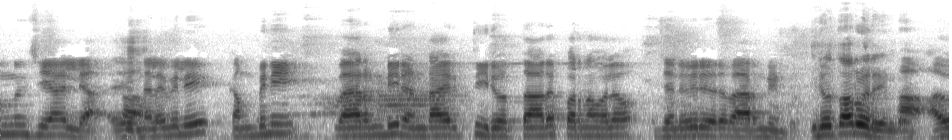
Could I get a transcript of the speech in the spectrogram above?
ഒന്നും ചെയ്യാനില്ല. നിലവിൽ കമ്പനി വാറണ്ടി രണ്ടായിരത്തി ഇരുപത്തി ആറ് പറഞ്ഞ പോലെ ജനുവരി വരെ വാറണ്ടി ഉണ്ട്. ഇരുപത്തി ആറ് വരെ അത്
